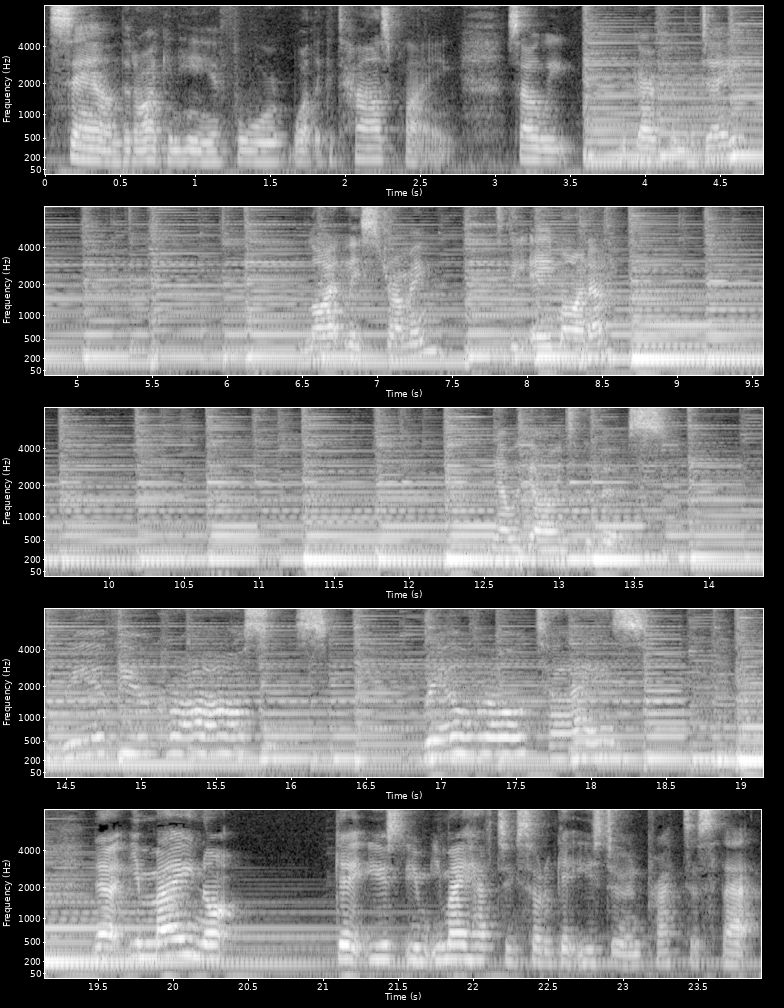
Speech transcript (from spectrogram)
sound that I can hear for what the guitar's playing. So we, we go from the D, lightly strumming to the E minor. Now, you may not get used you, you may have to sort of get used to and practice that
